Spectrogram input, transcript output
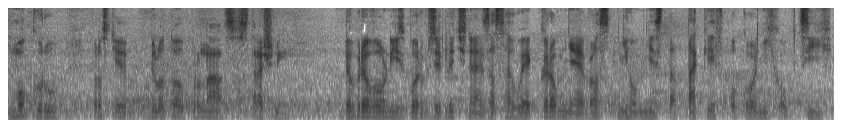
v mokru. Prostě bylo to pro nás strašný. Dobrovolný sbor Břidličné zasahuje kromě vlastního města taky v okolních obcích.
